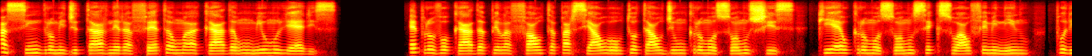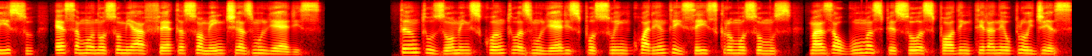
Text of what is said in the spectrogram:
A síndrome de Turner afeta uma a cada um mil mulheres. É provocada pela falta parcial ou total de um cromossomo X, que é o cromossomo sexual feminino, por isso, essa monossomia afeta somente as mulheres. Tanto os homens quanto as mulheres possuem 46 cromossomos, mas algumas pessoas podem ter aneuploidias,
